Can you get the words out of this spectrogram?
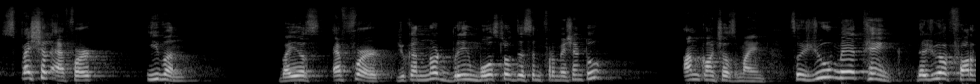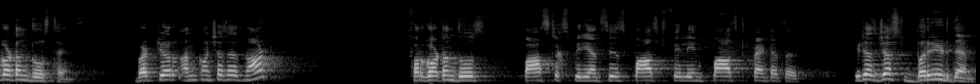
special effort, even by your effort, you cannot bring most of this information to unconscious mind. So you may think that you have forgotten those things, but your unconscious has not forgotten those past experiences, past feeling, past fantasies. It has just buried them.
